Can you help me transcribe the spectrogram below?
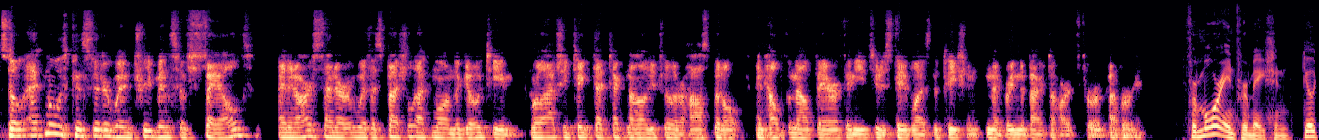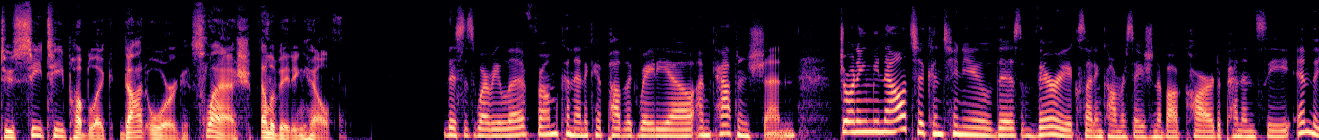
So ECMO is considered when treatments have failed. And in our center, with a special ECMO on the go team, we'll actually take that technology to their hospital and help them out there if they need to to stabilize the patient and then bring them back to heart for recovery. For more information, go to ctpublic.org slash elevating health. This is Where We Live from Connecticut Public Radio. I'm Catherine Shen. Joining me now to continue this very exciting conversation about car dependency in the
